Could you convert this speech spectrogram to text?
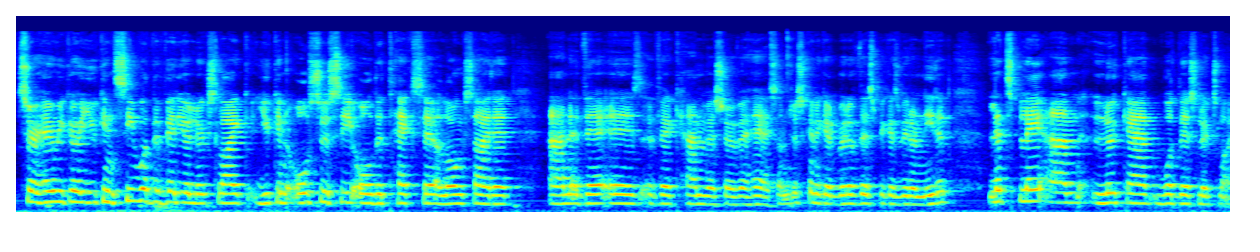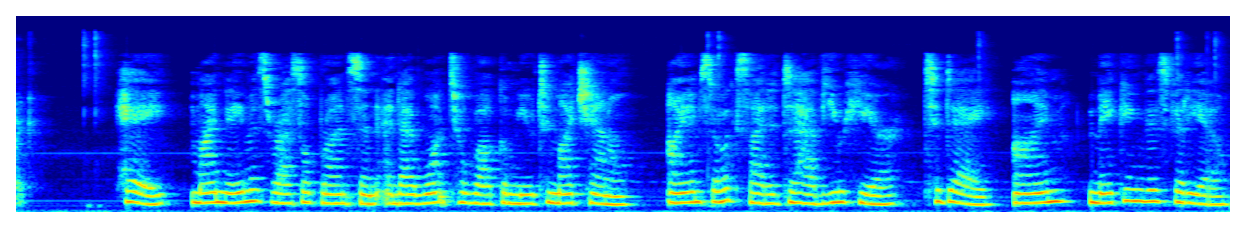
So here we go, you can see what the video looks like. You can also see all the text here alongside it and there is the canvas over here. So I'm just gonna get rid of this because we don't need it. Let's play and look at what this looks like. Hey, my name is Russell Brunson and I want to welcome you to my channel. I am so excited to have you here Today, I'm making this video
